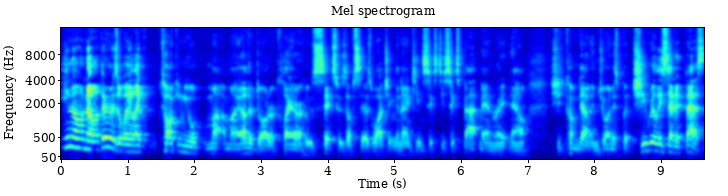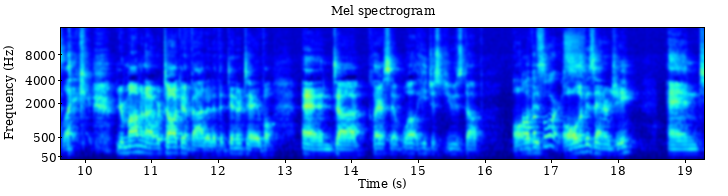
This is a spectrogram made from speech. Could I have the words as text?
you know, no, there is a way. Like talking to my, my other daughter Claire, who's six, who's upstairs watching the 1966 Batman right now. She'd come down and join us, but she really said it best. Like your mom and I were talking about it at the dinner table, and uh, Claire said, "Well, he just used up all, All of his force. all of his energy, and."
